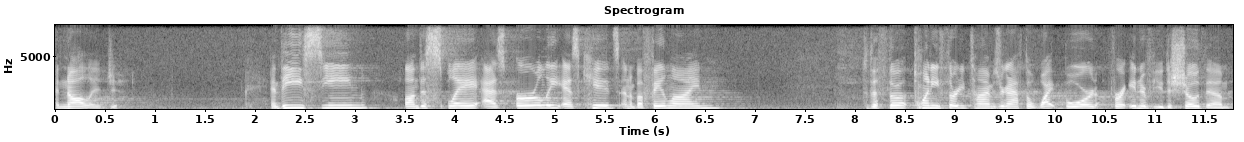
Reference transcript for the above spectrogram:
and knowledge. And these seen on display as early as kids in a buffet line to the th- 20, 30 times you're gonna have to whiteboard for an interview to show them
